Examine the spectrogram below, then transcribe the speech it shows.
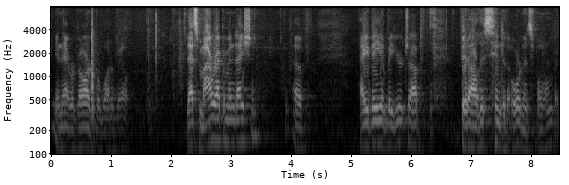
in that regard of a water bill. That's my recommendation of, AV, it'll be your job to fit all this into the ordinance form, but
